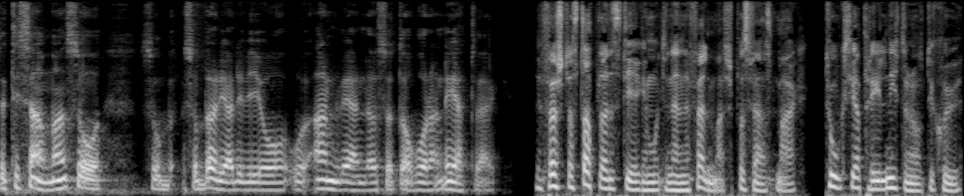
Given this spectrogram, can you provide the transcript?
så tillsammans så, så, så började vi att, att använda oss av våra nätverk. De första stapplande stegen mot en NFL-match på svensk mark togs i april 1987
